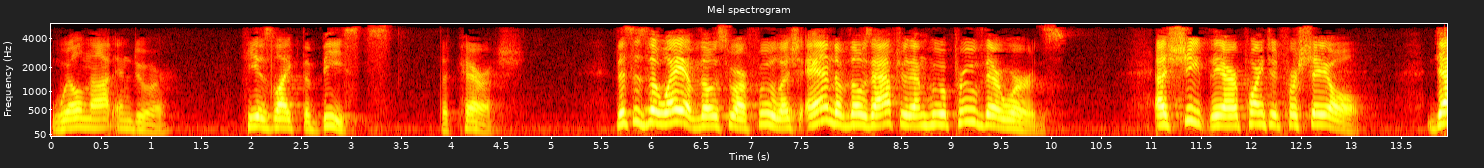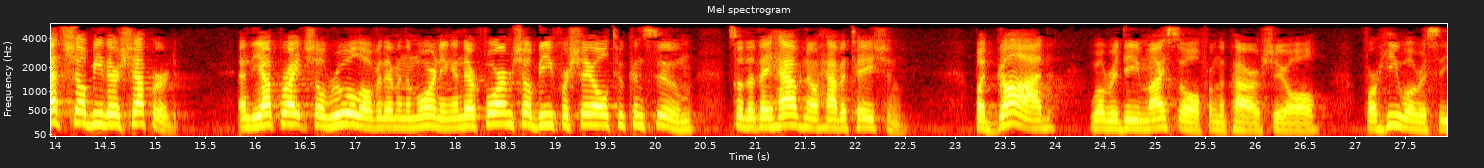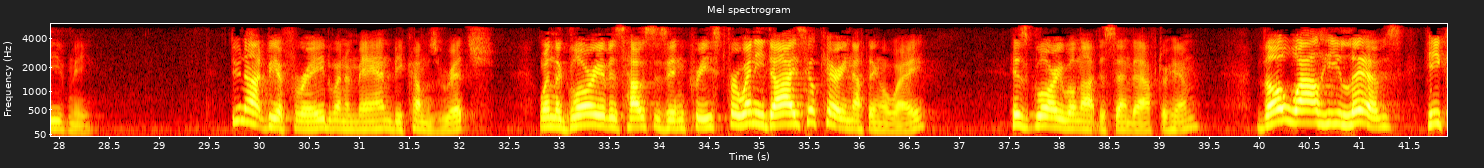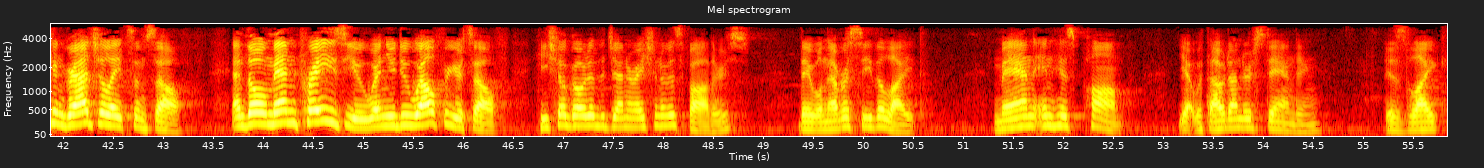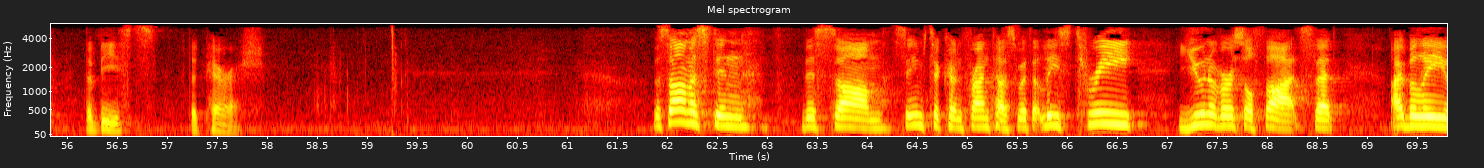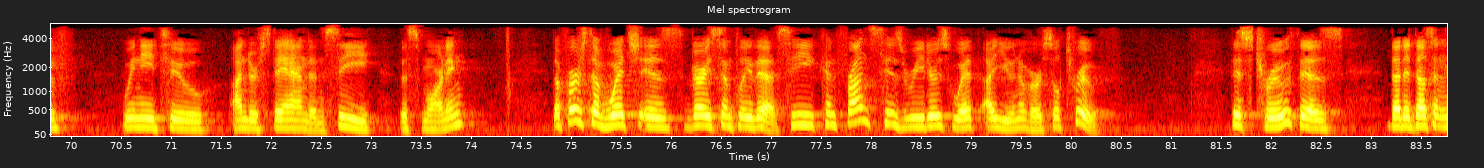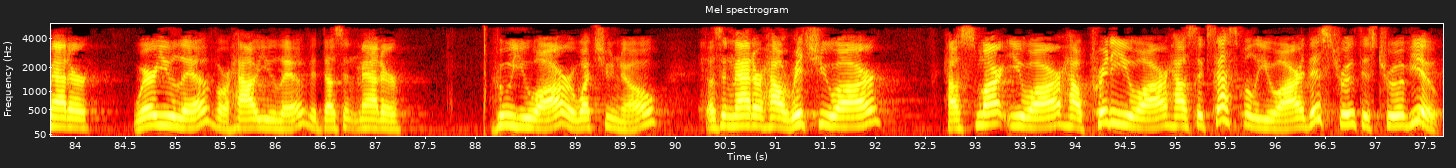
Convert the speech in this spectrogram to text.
will not endure. He is like the beasts that perish. This is the way of those who are foolish and of those after them who approve their words. As sheep they are appointed for Sheol. Death shall be their shepherd, and the upright shall rule over them in the morning, and their form shall be for Sheol to consume, so that they have no habitation. But God will redeem my soul from the power of Sheol for he will receive me. Do not be afraid when a man becomes rich, when the glory of his house is increased, for when he dies, he'll carry nothing away. His glory will not descend after him. Though while he lives, he congratulates himself, and though men praise you when you do well for yourself, he shall go to the generation of his fathers. They will never see the light. Man in his pomp, yet without understanding, is like the beasts that perish. The psalmist in this psalm seems to confront us with at least three universal thoughts that I believe we need to understand and see this morning. The first of which is very simply this He confronts his readers with a universal truth. This truth is that it doesn't matter where you live or how you live. It doesn't matter who you are or what you know. Doesn't matter how rich you are, how smart you are, how pretty you are, how successful you are. This truth is true of you.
